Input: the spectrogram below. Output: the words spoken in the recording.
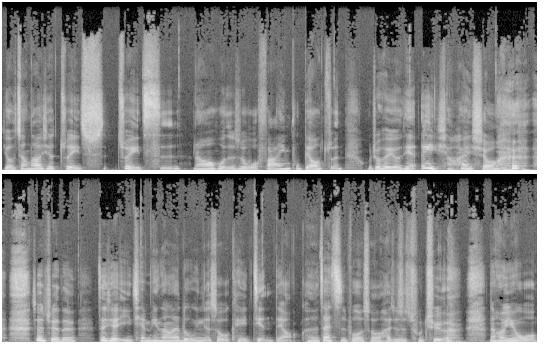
有讲到一些赘词、赘词，然后或者是我发音不标准，我就会有点哎小害羞，就觉得这些以前平常在录音的时候我可以剪掉，可是在直播的时候它就是出去了。然后因为我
